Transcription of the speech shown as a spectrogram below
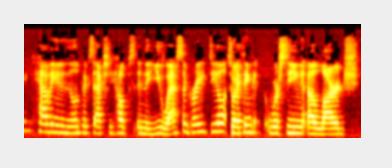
think having it in the Olympics actually helps in the U.S. a great deal. So I think we're seeing a large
